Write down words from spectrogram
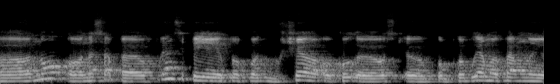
Е, Ну, е, е, в принципі, ще проблемою певної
